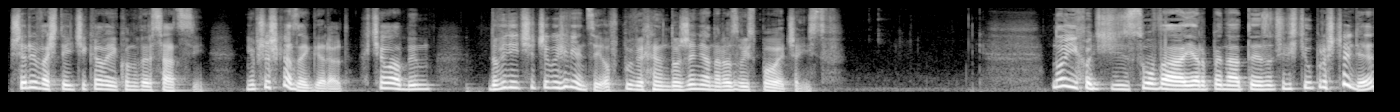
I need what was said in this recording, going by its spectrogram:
przerywać tej ciekawej konwersacji. Nie przeszkadzaj, Geralt. Chciałabym dowiedzieć się czegoś więcej o wpływie chędożenia na rozwój społeczeństw. No i choć słowa Jarpena to jest oczywiście uproszczenie,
